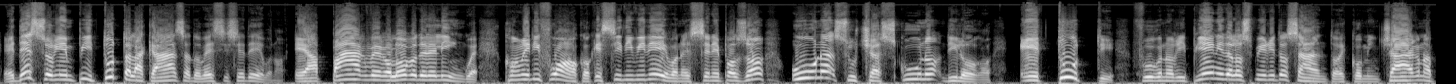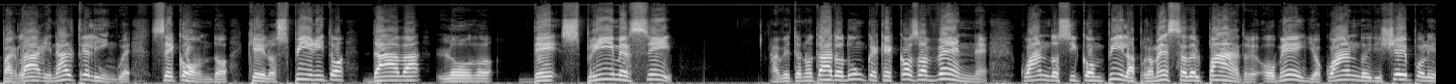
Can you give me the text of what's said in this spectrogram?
ed esso riempì tutta la casa dove essi sedevano e apparvero loro delle lingue come di fuoco che si dividevano e se ne posò una su ciascuno di loro e tutti furono ripieni dello Spirito Santo e cominciarono a parlare in altre lingue secondo che lo Spirito dava loro d'esprimersi. Avete notato dunque che cosa avvenne quando si compì la promessa del Padre, o meglio, quando i discepoli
